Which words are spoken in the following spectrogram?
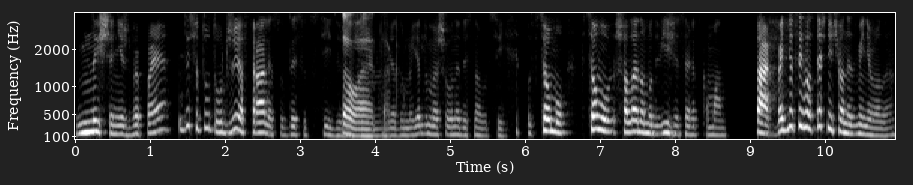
нижче, ніж ВП. Десь отут OG, Astralis, от десь от в цій Давай, так. Я думаю, я думаю, що вони десь на оцій. От в цьому, в цьому шаленому двіжі серед команд. Так, News теж нічого не змінювали.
